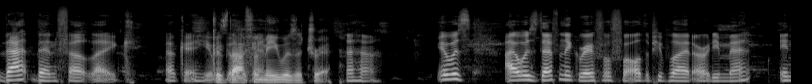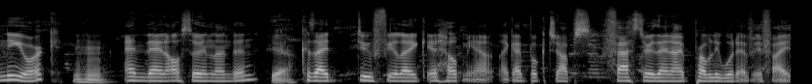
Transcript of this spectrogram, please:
that then felt like okay here we Because go that for me was a trip. uh-huh it was i was definitely grateful for all the people i had already met in new york hmm and then also in london Yeah. because i do feel like it helped me out like i booked jobs faster than i probably would have if i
